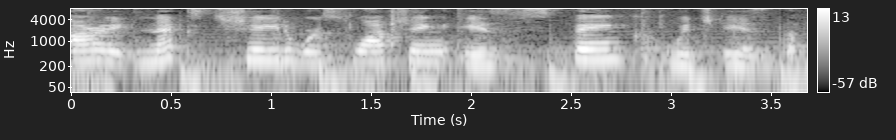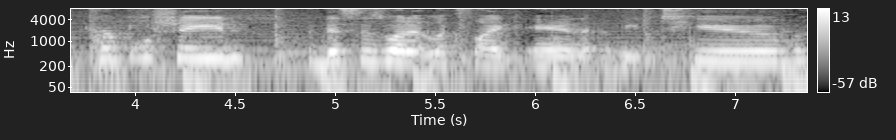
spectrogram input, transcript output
Alright, next shade we're swatching is Spank, which is the purple shade. This is what it looks like in the tube.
